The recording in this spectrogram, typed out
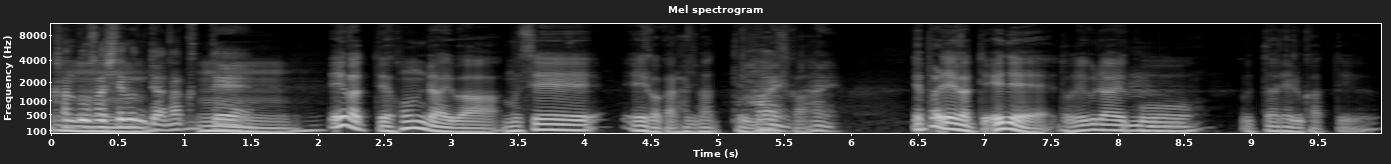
感動させてるんではなくて、うん。映画って本来は無声映画から始まってるじゃないですか、はいはい。やっぱり映画って絵でどれぐらいこう、うん。訴えられるかっていう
